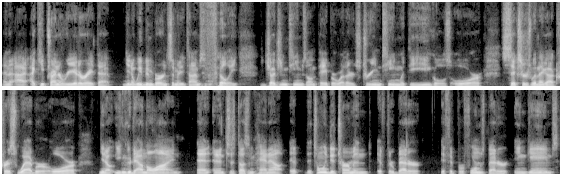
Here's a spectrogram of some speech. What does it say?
And I, I, keep trying to reiterate that. You know, we've been burned so many times in Philly judging teams on paper, whether it's Dream Team with the Eagles or Sixers when they got Chris Webber, or, you know, you can go down the line and, and it just doesn't pan out. It, it's only determined if they're better, if it performs better in games.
